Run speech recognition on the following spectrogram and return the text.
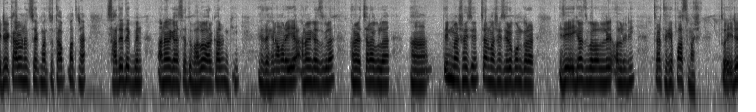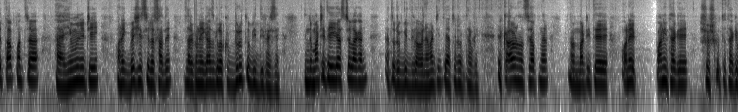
এটার কারণ হচ্ছে একমাত্র তাপমাত্রা। ছাদে দেখবেন আনার গাছ এত ভালো হওয়ার কারণ কি? দেখেন, আমার এই আনার গাছগুলা, আনার চারাগুলা তিন মাস হয়েছে, চার মাস হয়েছে রোপণ করার। এই যে এই গাছগুলো অলরেডি চার থেকে পাঁচ মাস। তো এটার তাপমাত্রা হিউমিনিটি অনেক বেশি ছিল ছাদে, যার কারণে এই গাছগুলো খুব দ্রুত বৃদ্ধি পাইছে। কিন্তু মাটিতে এই গাছটা লাগান, এতটুকু বৃদ্ধি পাবে না, মাটিতে এতটুকু থাকবে। এর কারণ হচ্ছে আপনার মাটিতে অনেক পানি থাকে, শুষ্কতা থাকে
